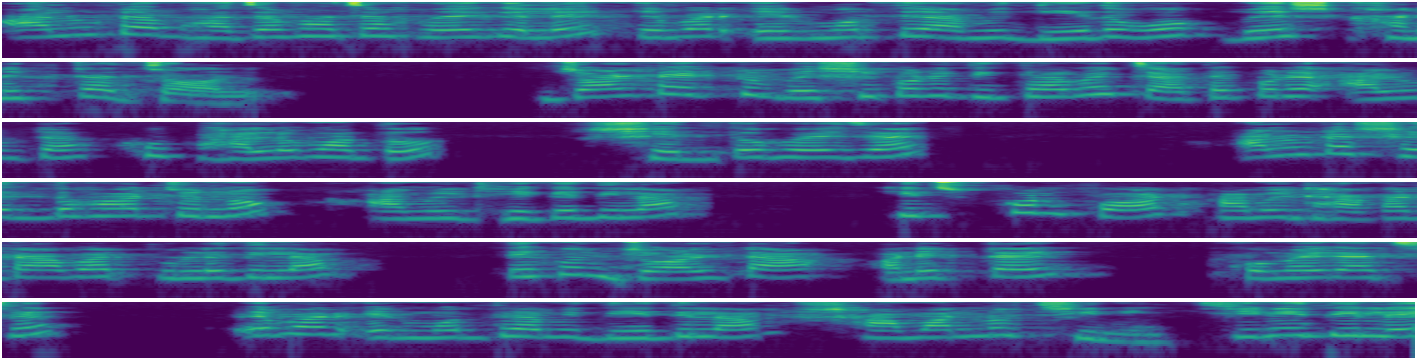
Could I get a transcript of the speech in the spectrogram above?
আলুটা ভাজা ভাজা হয়ে গেলে এবার এর মধ্যে আমি দিয়ে দেবো বেশ খানিকটা জল। জলটা একটু বেশি করে দিতে হবে যাতে করে আলুটা খুব ভালো মতো সেদ্ধ হয়ে যায়। আলুটা সেদ্ধ হওয়ার জন্য আমি ঢেকে দিলাম। কিছুক্ষণ পর আমি ঢাকাটা আবার তুলে দিলাম। দেখুন, জলটা অনেকটাই কমে গেছে। এবার এর মধ্যে আমি দিয়ে দিলাম সামান্য চিনি। চিনি দিলে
